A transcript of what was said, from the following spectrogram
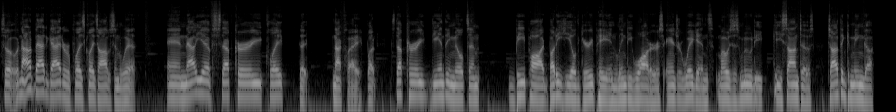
So not a bad guy to replace Klay Thompson with. And now you have Steph Curry, Klay, uh, not Clay, but Steph Curry, De'Anthony Melton, B Pod, Buddy Hield, Gary Payton, Lindy Waters, Andrew Wiggins, Moses Moody, Gui Santos, Jonathan Kuminga,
